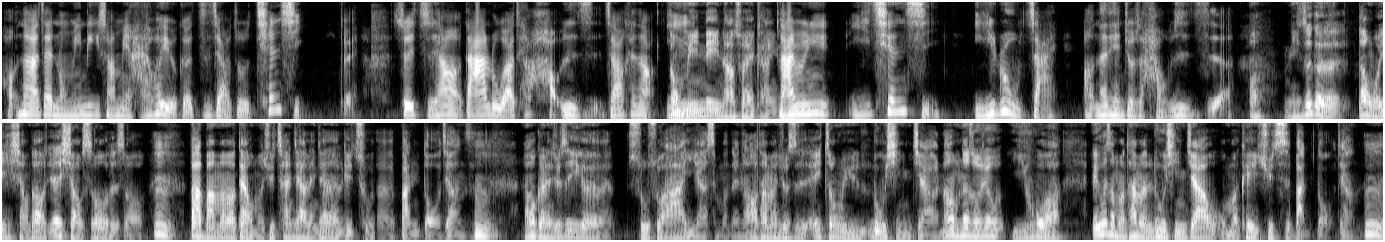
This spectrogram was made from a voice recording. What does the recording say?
好，那在农民历上面还会有个字叫做迁徙，对。所以只要大家如果要挑好日子，只要看到农民历拿出来看一看，拿农民历宜迁徙，宜入宅哦，那天就是好日子了哦。你这个让我一想到，因为小时候的时候，嗯，爸爸妈妈带我们去参加人家的礼出的板斗这样子，嗯，然后可能就是一个叔叔阿姨啊什么的，然后他们就是哎，终于入新家，然后我们那时候就疑惑啊，哎，为什么他们入新家，我们可以去吃板豆这样子，嗯，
